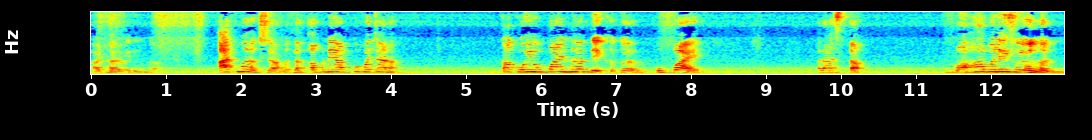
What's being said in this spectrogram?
अठारहवें दिन का। आत्मरक्षा मतलब अपने आप को बचाना का कोई उपाय न देखकर, उपाय, रास्ता। महाबली सुयोधन,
